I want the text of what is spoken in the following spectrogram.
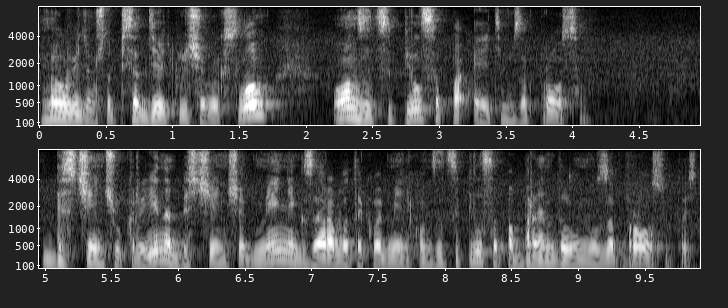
мы увидим, что 59 ключевых слов он зацепился по этим запросам. Бесченч Украина, Бесченч обменник, заработок в обменник. Он зацепился по брендовому запросу. То есть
